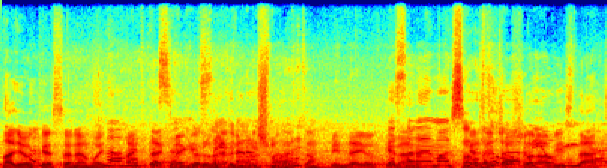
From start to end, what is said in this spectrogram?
Nagyon köszönöm, hogy Na, hagyták meg. Örülök, hogy megismerhettem. Minden jót kívánok. Köszönöm, akkor Köszönöm, viszlát.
